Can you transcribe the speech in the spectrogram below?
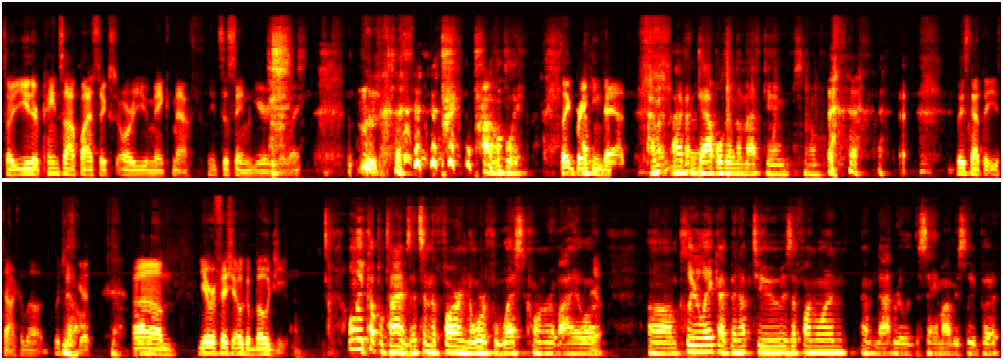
So you either paint soft plastics or you make meth. It's the same gear either way. Probably. it's like Breaking Bad. I haven't, I haven't dabbled in the meth game, so At least not that you talk about, which is No, good. Um, you ever fish Okoboji? only a couple times. That's in the far northwest corner of Iowa. Yep. Um, Clear Lake, I've been up to, is a fun one. I'm not really the same, obviously, but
